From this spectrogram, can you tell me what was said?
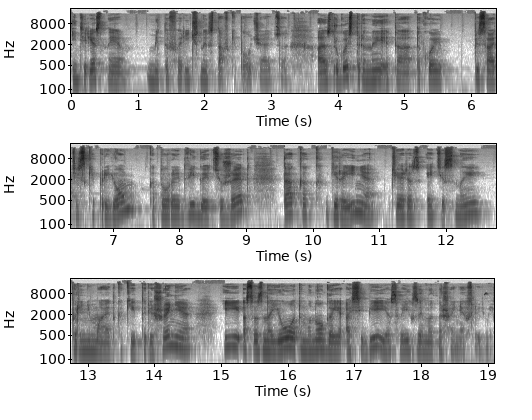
интересные метафоричные вставки получаются, а с другой стороны это такой писательский прием, который двигает сюжет, так как героиня через эти сны принимает какие-то решения и осознает многое о себе и о своих взаимоотношениях с людьми.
